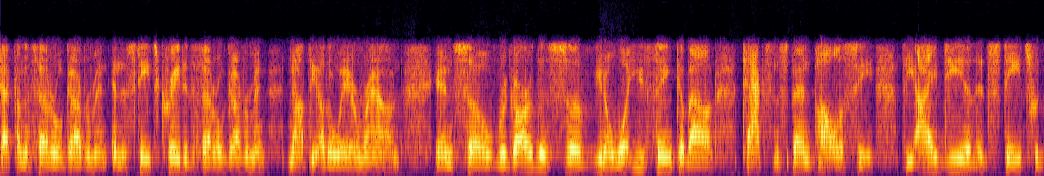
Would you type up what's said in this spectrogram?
check on the federal government, and the states created the federal government, not the other way around. And so, regardless of you know what you think about tax and spend policy, the idea that states would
